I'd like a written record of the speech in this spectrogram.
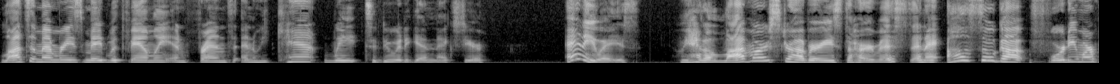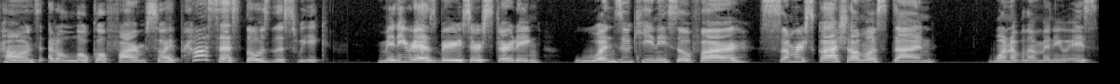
Lots of memories made with family and friends, and we can't wait to do it again next year. Anyways, we had a lot more strawberries to harvest, and I also got 40 more pounds at a local farm, so I processed those this week. Mini raspberries are starting, one zucchini so far, summer squash almost done, one of them, anyways.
